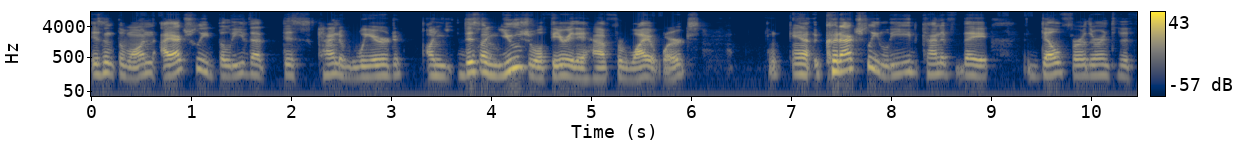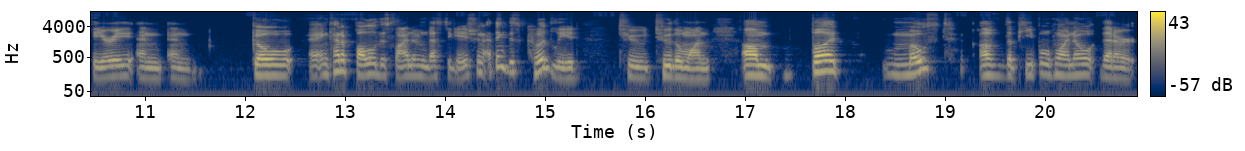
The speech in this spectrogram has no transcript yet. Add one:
isn't the one, I actually believe that this kind of weird, un- this unusual theory they have for why it works could actually lead kind of they delve further into the theory and and go and kind of follow this line of investigation i think this could lead to to the one um but most of the people who i know that are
